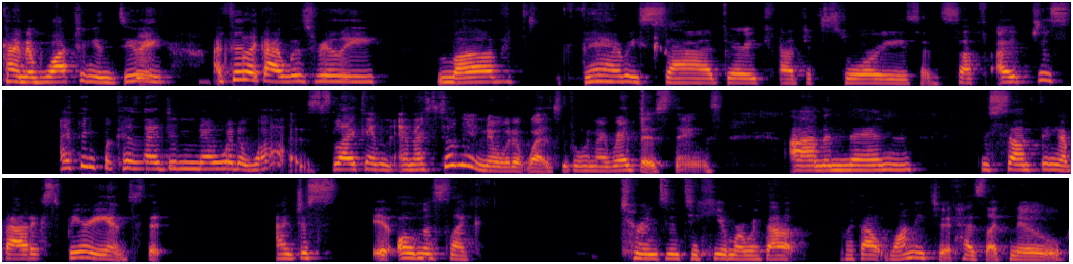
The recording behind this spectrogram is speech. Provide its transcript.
kind of watching and doing i feel like i was really loved very sad very tragic stories and stuff i just i think because i didn't know what it was like and, and i still didn't know what it was even when i read those things um, and then there's something about experience that I just, it almost like turns into humor without without wanting to. It has like no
